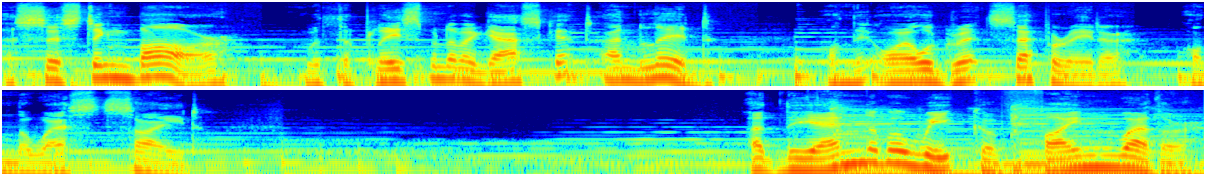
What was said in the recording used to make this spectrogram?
assisting Barr with the placement of a gasket and lid on the oil grit separator on the west side. At the end of a week of fine weather,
